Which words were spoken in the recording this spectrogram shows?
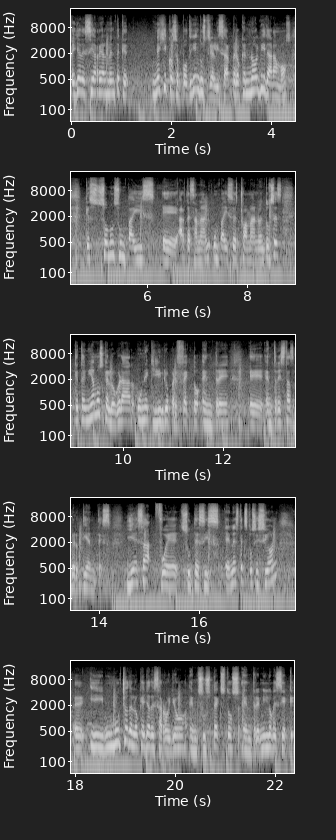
Ella decía realmente que México se podría industrializar, pero que no olvidáramos que somos un país eh, artesanal, un país hecho a mano. Entonces, que teníamos que lograr un equilibrio perfecto entre, eh, entre estas vertientes. Y esa fue su tesis en esta exposición eh, y mucho de lo que ella desarrolló en sus textos entre, 1900,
